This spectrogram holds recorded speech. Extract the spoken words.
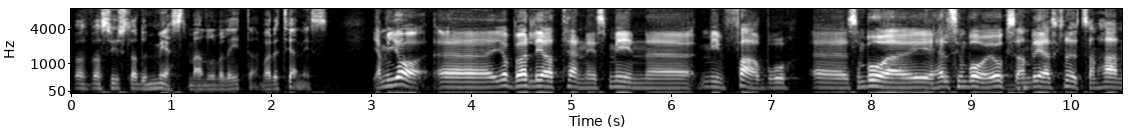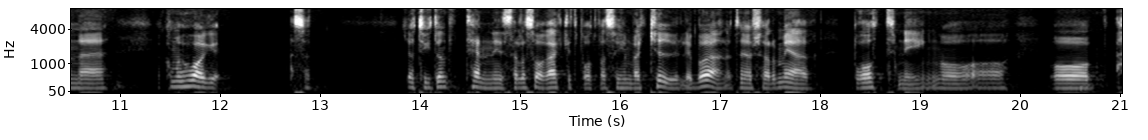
vad, vad sysslar du mest med när du var liten? Var det tennis? Ja men jag, eh, jag började lira tennis, min, eh, min farbror eh, som bor här i Helsingborg också, Andreas Knutsson, han, eh, jag kommer ihåg, alltså, jag tyckte inte tennis eller så racketsport var så himla kul i början utan jag körde mer brottning och, och ah,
